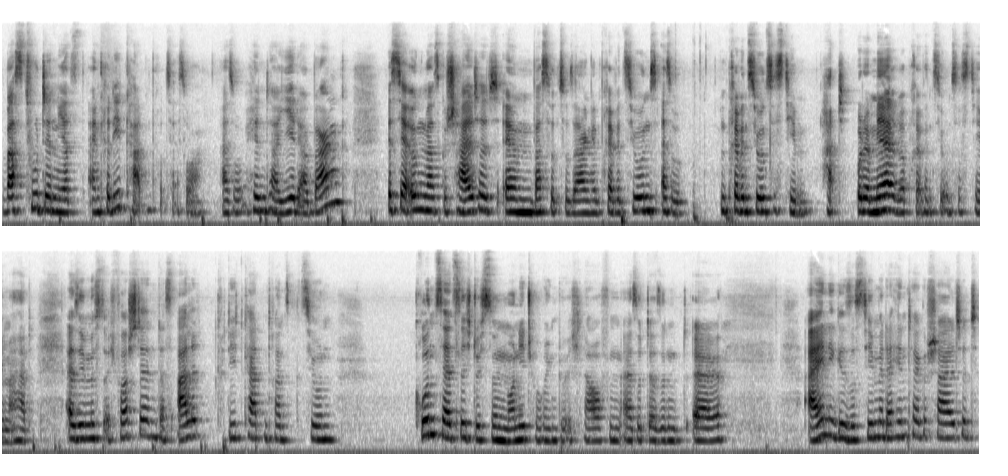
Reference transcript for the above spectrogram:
was tut denn jetzt ein Kreditkartenprozessor? Also hinter jeder Bank ist ja irgendwas geschaltet, ähm, was sozusagen ein Präventions-, also ein Präventionssystem hat oder mehrere Präventionssysteme hat. Also ihr müsst euch vorstellen, dass alle Kreditkartentransaktionen grundsätzlich durch so ein Monitoring durchlaufen. Also da sind äh, einige Systeme dahinter geschaltet,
